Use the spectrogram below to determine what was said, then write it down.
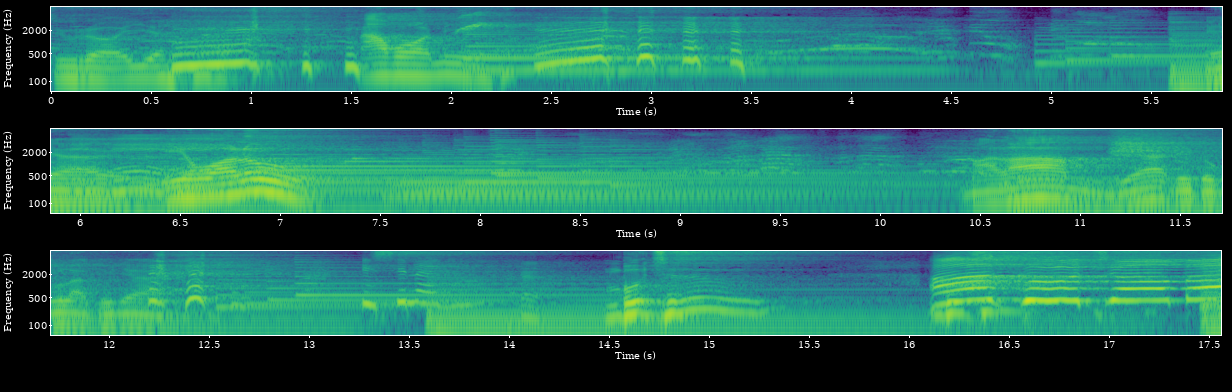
Juro iya. Nawoni. Ya, iya walu. Malam ya ditunggu lagunya. Isin aku. Mbok jeru. Aku coba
